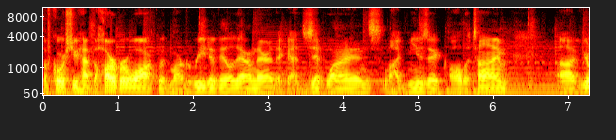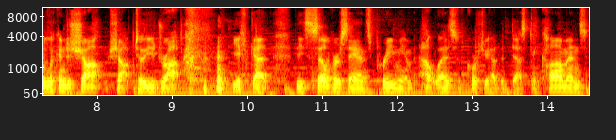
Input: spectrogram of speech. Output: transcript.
Of course, you have the Harbor Walk with Margaritaville down there. They've got zip lines, live music all the time. Uh, if you're looking to shop, shop till you drop. You've got the Silver Sands premium outlets. Of course, you have the Destin Commons.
